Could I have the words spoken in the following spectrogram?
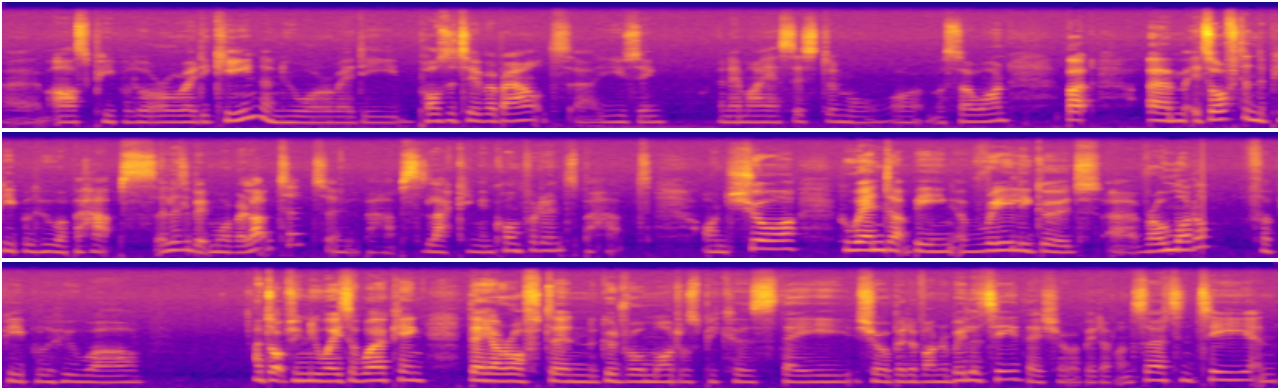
um, ask people who are already keen and who are already positive about uh, using an MIS system or, or, so on. But um, it's often the people who are perhaps a little bit more reluctant, perhaps lacking in confidence, perhaps unsure, who end up being a really good uh, role model for people who are adopting new ways of working. They are often good role models because they show a bit of vulnerability, they show a bit of uncertainty, and,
